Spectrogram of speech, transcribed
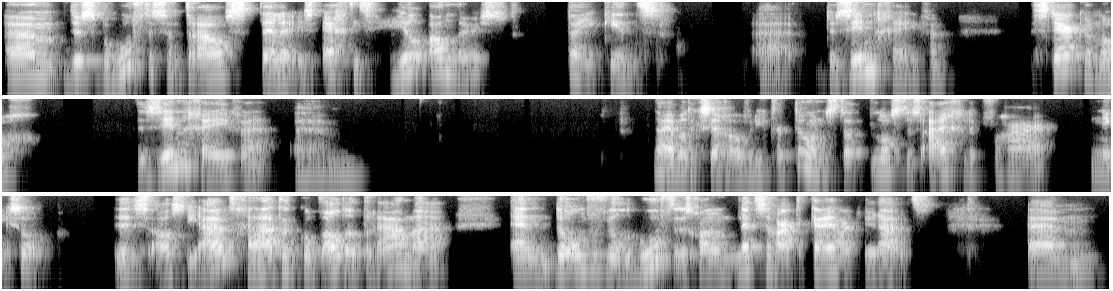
Um, dus behoeften centraal stellen is echt iets heel anders dan je kind uh, de zin geven. Sterker nog, de zin geven. Um, nou ja, wat ik zeg over die cartoons, dat lost dus eigenlijk voor haar niks op. Dus als die uitgaat, dan komt al dat drama en de onvervulde behoefte is gewoon net zo hard keihard weer uit. Um,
